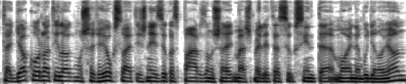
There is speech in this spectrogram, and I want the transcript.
Tehát gyakorlatilag most, hogyha jogszabályt is nézzük, az párhuzamosan egymás mellé tesszük szinte majdnem ugyanolyan.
